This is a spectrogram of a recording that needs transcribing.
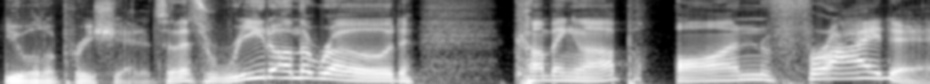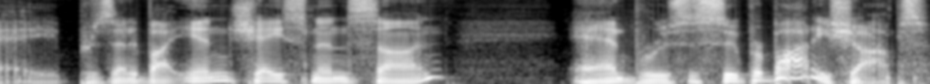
you will appreciate it. So that's Reid on the Road coming up on Friday, presented by In Chasen and Son and Bruce's Super Body Shops.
